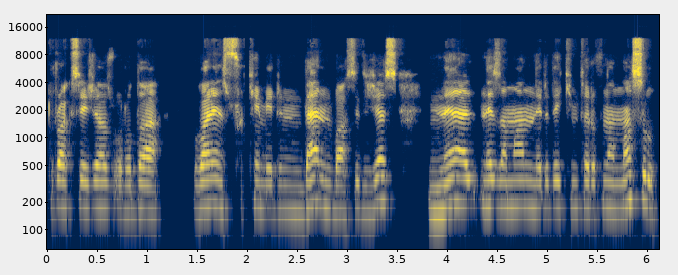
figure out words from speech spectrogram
duraksayacağız. Orada Valens su kemerinden bahsedeceğiz. Ne, ne zaman, nerede, kim tarafından, nasıl,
